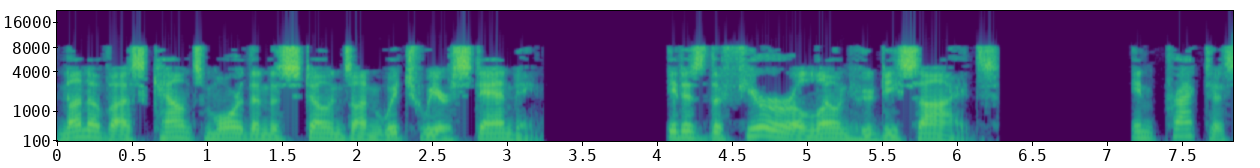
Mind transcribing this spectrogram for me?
none of us counts more than the stones on which we are standing. It is the Führer alone who decides." In practice,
